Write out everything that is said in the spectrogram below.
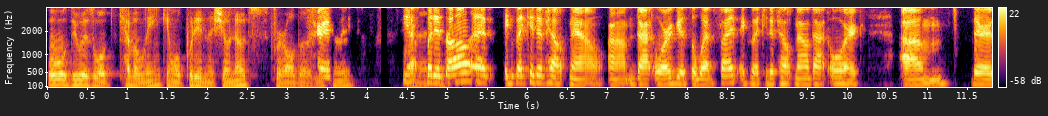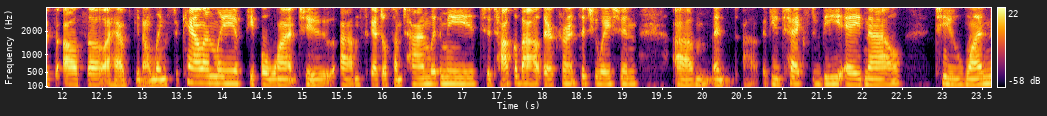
What we'll do is we'll have a link and we'll put it in the show notes for all the right. listeners. Yeah, but it's all at executivehelpnow.org um, is the website, executivehelpnow.org. Um, there's also, I have, you know, links to Calendly if people want to um, schedule some time with me to talk about their current situation. Um, and uh, if you text VA now to 1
